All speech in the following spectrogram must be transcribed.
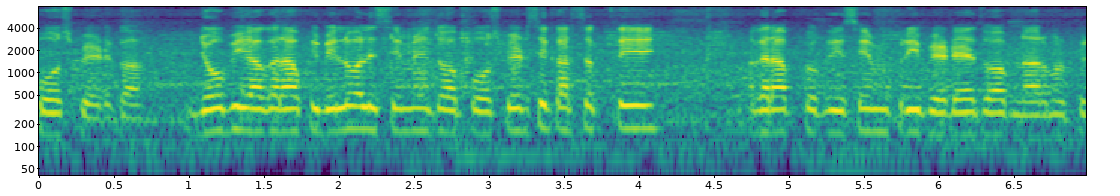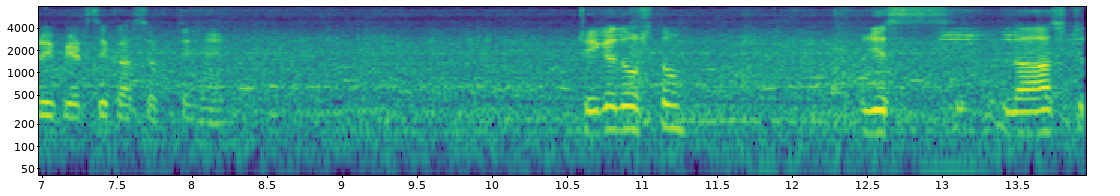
पोस्ट पेड का। जो भी अगर आपकी बिल वाली सिम है तो आप पोस्ट पेड से कर सकते हैं। अगर आपको सिम प्रीपेड है तो आप नॉर्मल प्रीपेड से कर सकते हैं। ठीक है दोस्तों, ये लास्ट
